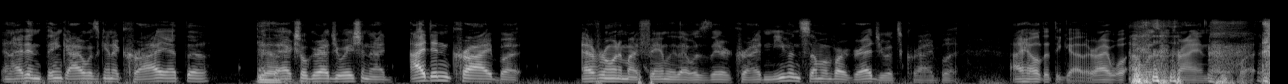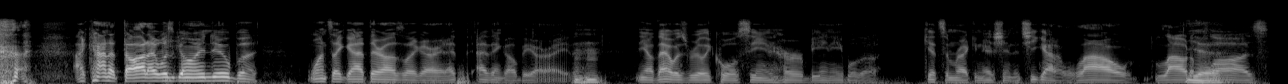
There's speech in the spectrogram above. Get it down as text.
and I didn't think I was gonna cry at the at Yeah. the actual graduation. I I didn't cry, but everyone in my family that was there cried, and even some of our graduates cried. But I held it together. I, wa- I wasn't crying though, but I kind of thought I was going to, but once I got there, I was like, all right, I, th- I think I'll be all right. And, Mhm. You know, that was really cool seeing her being able to get some recognition, and she got a loud, loud Yeah. applause.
